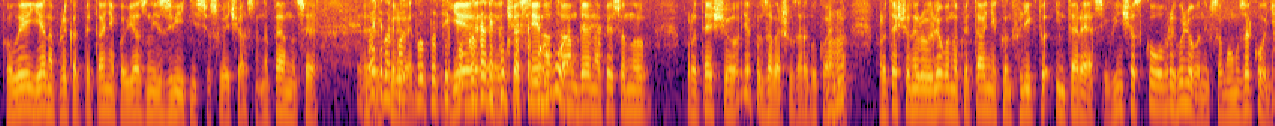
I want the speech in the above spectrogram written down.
Коли є, наприклад, питання пов'язані з звітністю своєчасно, напевно, це е, Давайте ми по- по- по цих Є, конкретних е, пунктах ще частина поговоримо. там, де написано про те, що я завершу зараз буквально про те, що не врегульовано питання конфлікту інтересів. Він частково врегульований в самому законі,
